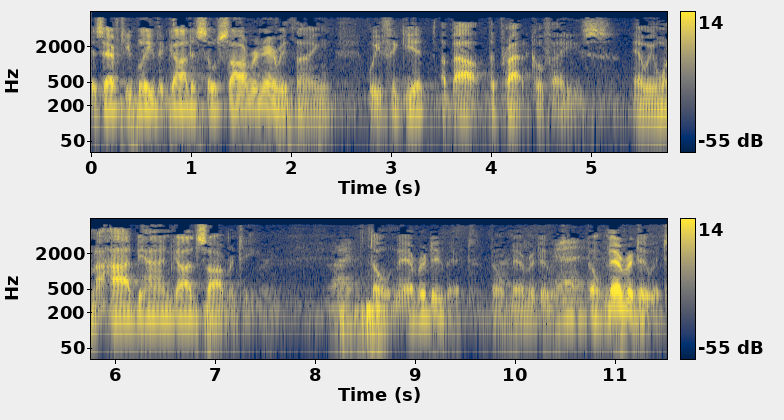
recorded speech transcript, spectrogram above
is after you believe that God is so sovereign in everything, we forget about the practical phase. And we want to hide behind God's sovereignty. Right. Don't never do that. Don't never do it. Don't never do it.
